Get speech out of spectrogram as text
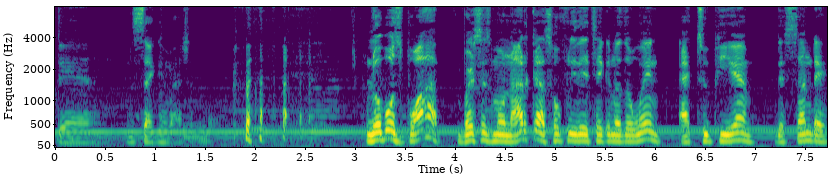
Damn, the second match. Of the week. Lobos Buap versus Monarcas. Hopefully they take another win at 2 p.m. this Sunday.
